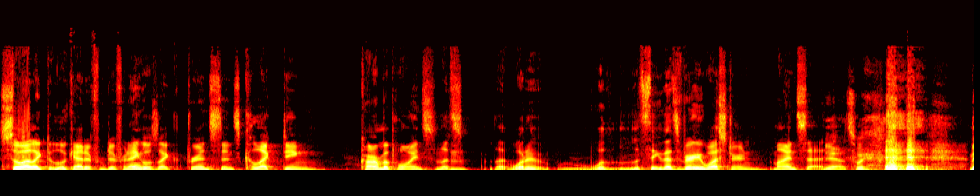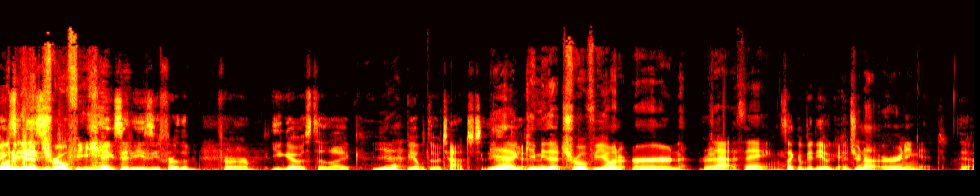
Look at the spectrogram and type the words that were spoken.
So, I like to look at it from different angles. Like, for instance, collecting karma points. Mm-hmm. Let's let, what? If, well, let's think that's very Western mindset. Yeah, it's way. Yeah. I want to get easy- a trophy. makes it easy for the for our egos to like Yeah. be able to attach to the yeah, idea. give me that trophy. I want to earn Right. that thing. it's like a video game. but you're not earning it. yeah.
